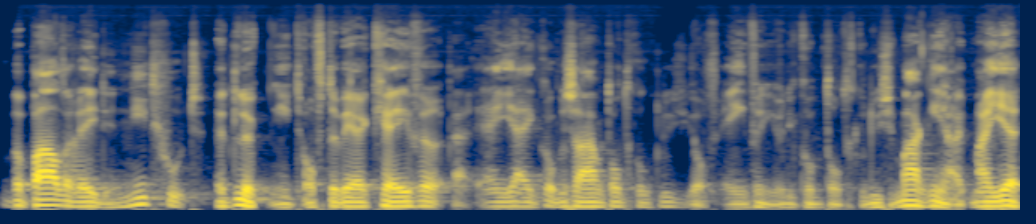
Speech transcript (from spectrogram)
bepaalde reden niet goed. Het lukt niet. Of de werkgever eh, en jij komen samen tot de conclusie, of een van jullie komt tot de conclusie, maakt niet uit. Maar je,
